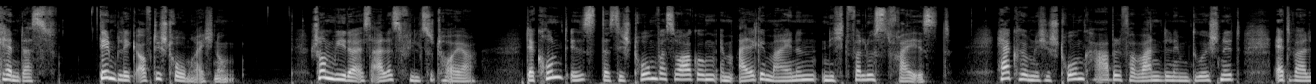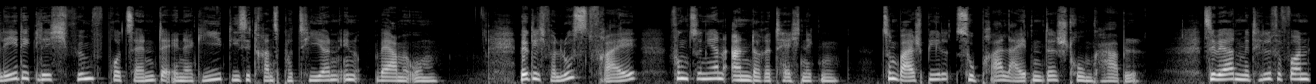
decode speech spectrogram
kennt das. Den Blick auf die Stromrechnung. Schon wieder ist alles viel zu teuer. Der Grund ist, dass die Stromversorgung im Allgemeinen nicht verlustfrei ist. Herkömmliche Stromkabel verwandeln im Durchschnitt etwa lediglich fünf Prozent der Energie, die sie transportieren, in Wärme um. Wirklich verlustfrei funktionieren andere Techniken, zum Beispiel supraleitende Stromkabel. Sie werden mit Hilfe von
